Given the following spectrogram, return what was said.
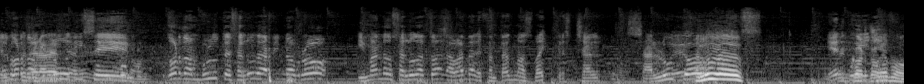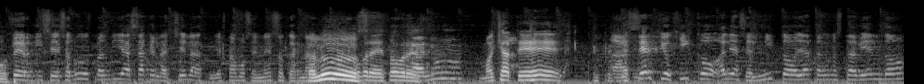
El Gordon ver, Blue ya, dice: ya. Gordon Blue te saluda, Rino Bro. Y manda un saludo a toda la banda de Fantasmas Bikers Chalco. Saludos. Saludos. Edwin Gordon. Cooper dice: Saludos, pandilla, saquen las chelas. Ya estamos en eso, carnal. Saludos. Sobre, sobre. Móchate. A Sergio Jico, alias El Mito, ya también nos está viendo.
